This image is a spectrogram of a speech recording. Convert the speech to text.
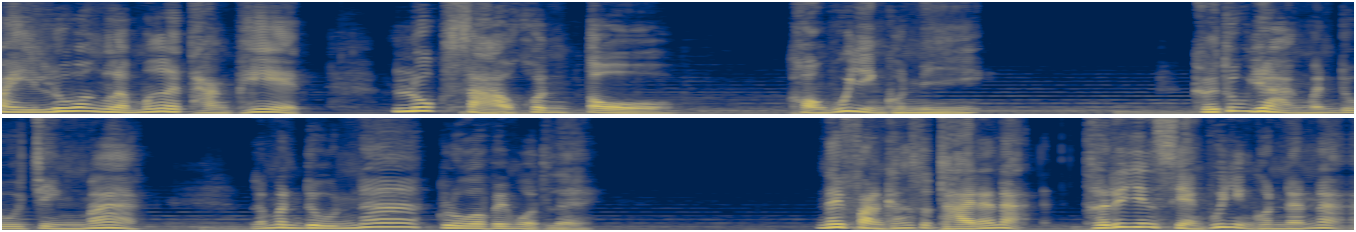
ไปล่วงละเมิดทางเพศ ลูกสาวคนโตของผู้หญิงคนนี้ คือทุกอย่างมันดูจริงมาก แล้วมันดูน่ากลัวไปหมดเลย ในฝันครั้งสุดท้ายนั้นน่ะ เธอได้ยินเสียงผู้หญิงคนนั้นน่ะ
